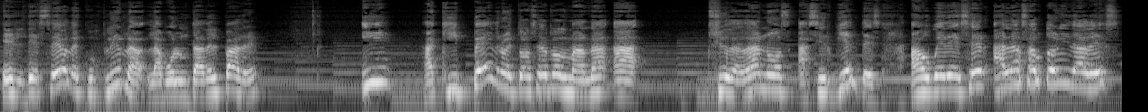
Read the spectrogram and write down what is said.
el deseo de cumplir la, voluntad del Padre. Y aquí Pedro entonces nos manda a ciudadanos, a sirvientes, a obedecer a las autoridades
